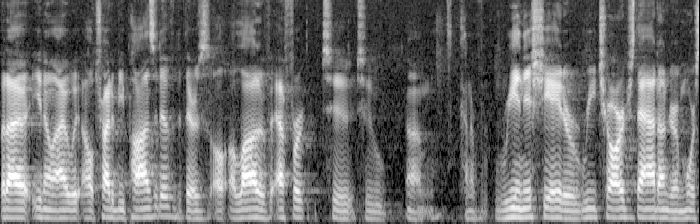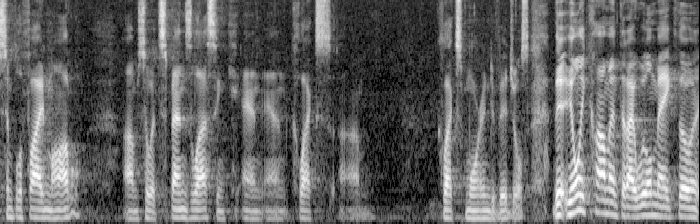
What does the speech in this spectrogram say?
But I, you know, I'll try to be positive that there's a, a lot of effort to, to um, kind of reinitiate or recharge that under a more simplified model. Um, so it spends less and, and, and collects, um, collects more individuals. The, the only comment that I will make, though,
